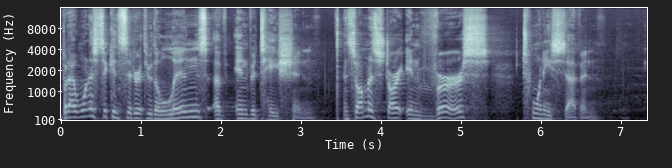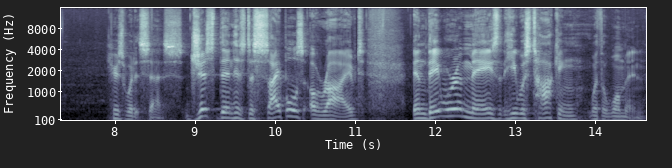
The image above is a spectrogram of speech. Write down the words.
But I want us to consider it through the lens of invitation. And so I'm going to start in verse 27. Here's what it says Just then his disciples arrived, and they were amazed that he was talking with a woman.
